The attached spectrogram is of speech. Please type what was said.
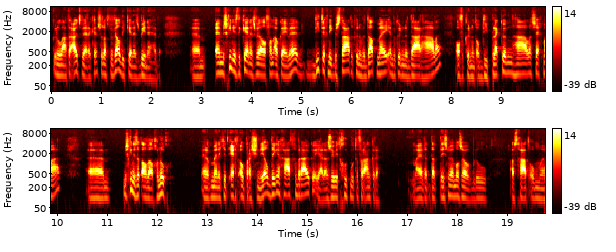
kunnen laten uitwerken, zodat we wel die kennis binnen hebben. Um, en misschien is de kennis wel van oké, die techniek bestaat, dan kunnen we dat mee en we kunnen het daar halen. Of we kunnen het op die plek kunnen halen, zeg maar. Um, misschien is dat al wel genoeg. En op het moment dat je het echt operationeel dingen gaat gebruiken, ja, dan zul je het goed moeten verankeren. Maar ja, dat, dat is nu helemaal zo. Ik bedoel, als het gaat om uh,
